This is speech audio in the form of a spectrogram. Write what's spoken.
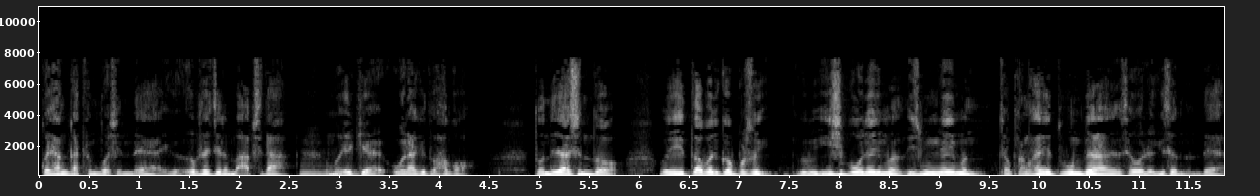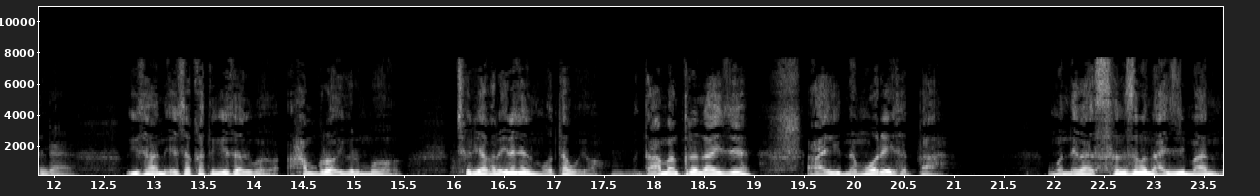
고향 같은 곳인데 이거 없어지는 맙시다. 음. 뭐 이렇게 원하기도 하고 또 내 자신도 있다 보니까 벌써 25년이면 26년이면 저 강산이 두번 변하는 세월이 있었는데 네. 이상한 애착 같은 게 있어가지고 함부로 이걸 뭐 처리하거나 이러지는 못하고요. 음. 다만 그러나 이제 아 이게 너무 오래 있었다. 뭐 내가 선성은 아니지만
